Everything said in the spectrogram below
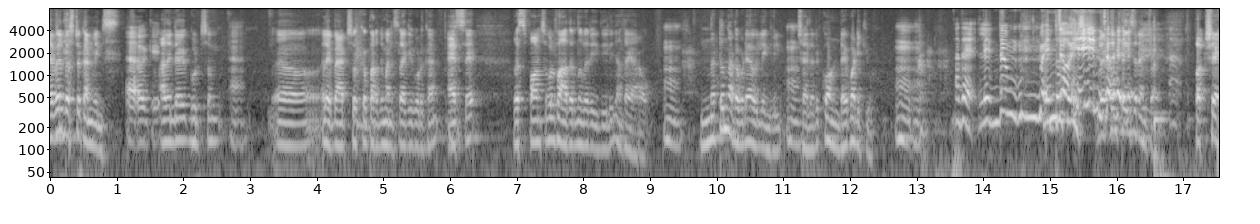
level best convince okay അതിന്റെ ഗുഡ്സും അല്ലെ ബാഡ്സും ഒക്കെ പറഞ്ഞ് മനസ്സിലാക്കി കൊടുക്കാൻ ആസ് എ റെസ്പോൺസിബിൾ ഫാദർ എന്നുള്ള രീതിയിൽ ഞാൻ തയ്യാറാവും. എന്നിട്ടും നടപടി ആവില്ലെങ്കിൽ ചിലർ കൊണ്ടേ പഠിക്കൂ. പക്ഷേ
